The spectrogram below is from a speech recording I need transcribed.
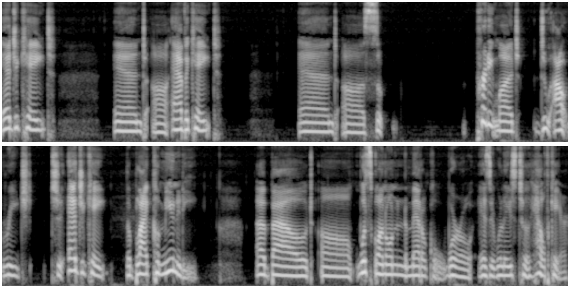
educate and uh, advocate and uh, so pretty much do outreach to educate the black community about um, what's going on in the medical world as it relates to healthcare.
